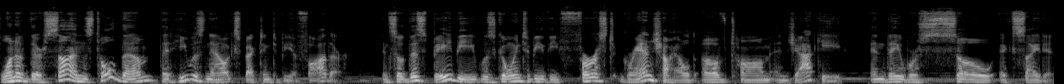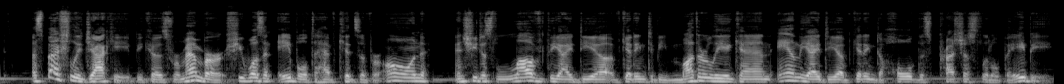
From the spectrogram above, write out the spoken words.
One of their sons told them that he was now expecting to be a father. And so this baby was going to be the first grandchild of Tom and Jackie, and they were so excited. Especially Jackie, because remember, she wasn't able to have kids of her own, and she just loved the idea of getting to be motherly again and the idea of getting to hold this precious little baby.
